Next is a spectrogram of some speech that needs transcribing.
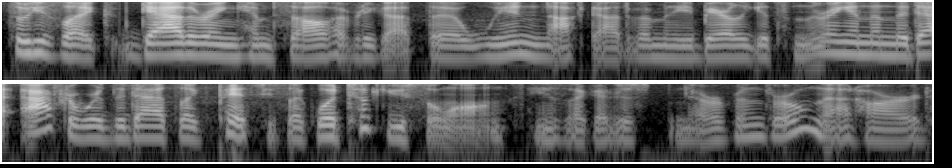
So he's like gathering himself after he got the wind knocked out of him, and he barely gets in the ring. And then the da- afterward, the dad's like pissed. He's like, "What took you so long?" He's like, "I just never been thrown that hard."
